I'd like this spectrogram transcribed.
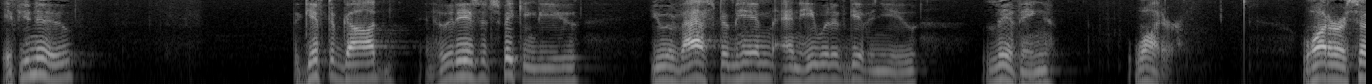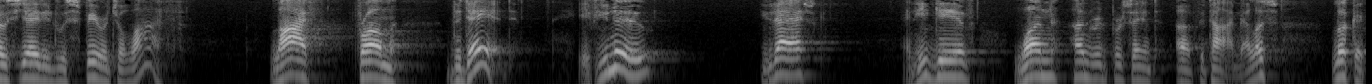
If you knew the gift of God and who it is that's speaking to you, you would have asked of him and he would have given you living water. Water associated with spiritual life. Life from the dead. If you knew You'd ask, and he'd give 100% of the time. Now let's look at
